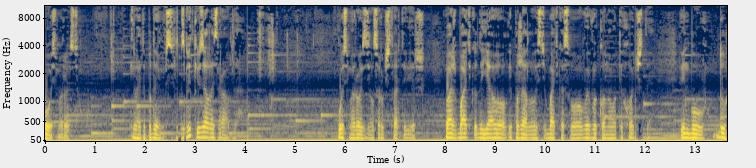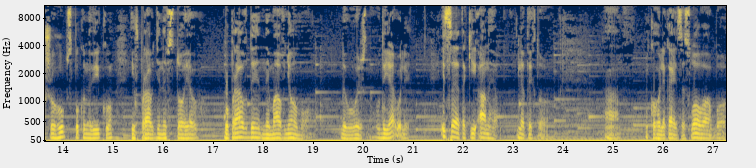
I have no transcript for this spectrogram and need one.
Восьмий розділ. Давайте подивимося. Звідки взялась правда? Восьмий розділ, 44 вірш. Ваш батько, диявол, і пожадливості батька свого ви виконувати хочете. Він був душогуб споконвіку і в правді не встояв, бо правди нема в ньому. Дивовижно, у дияволі. І це такий ангел для тих, хто а, кого лякається слово або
